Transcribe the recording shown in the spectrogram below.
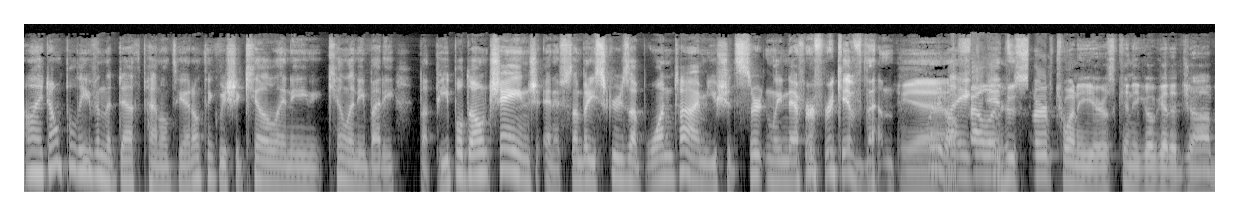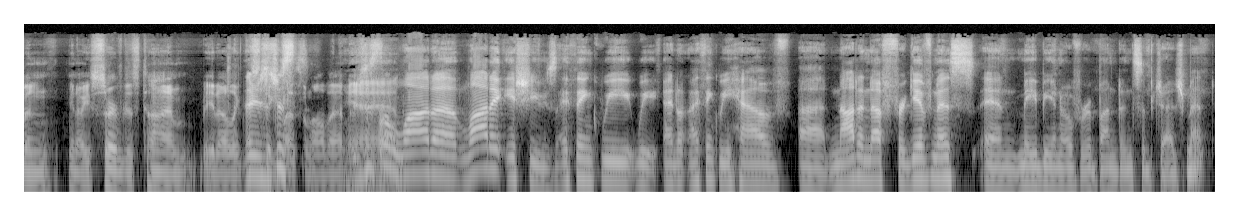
well, I don't believe in the death penalty. I don't think we should kill any kill anybody, but people don't change and if somebody screws up one time, you should certainly never forgive them. Yeah. You know, a Like, felon who served 20 years, can he go get a job and, you know, he served his time, you know, like the There's stigmas just- and all that. There's just a lot of lot of issues. I think we we I don't I think we have uh, not enough forgiveness and maybe an overabundance of judgment.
